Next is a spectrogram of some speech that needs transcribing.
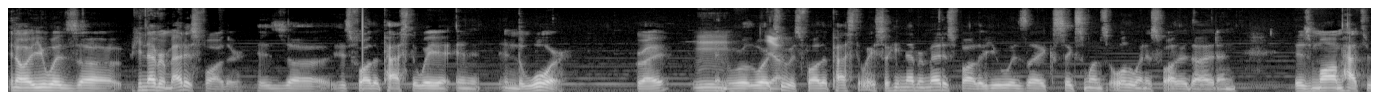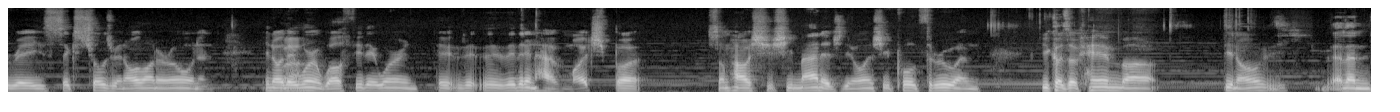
you know, he was uh, he never met his father. His uh, his father passed away in in the war, right? Mm, in World War yeah. II. His father passed away, so he never met his father. He was like six months old when his father died, and his mom had to raise six children all on her own. And you know they weren't wealthy. They weren't. They, they, they didn't have much, but somehow she she managed. You know, and she pulled through. And because of him, uh, you know. And then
